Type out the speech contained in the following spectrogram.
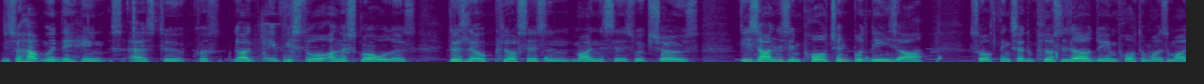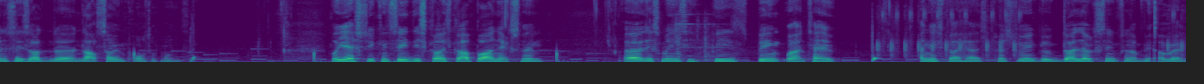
This will help with the hints as to because like if you saw on the scrollers, there's little pluses and minuses which shows aren't as important, but these are. Sort of thing. So the pluses are the important ones, the minuses are the not so important ones. But yes, you can see this guy's got a bar next to him. Uh, this means he's being worked out. And this guy has. That's very good. Dialogue seems to have been.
